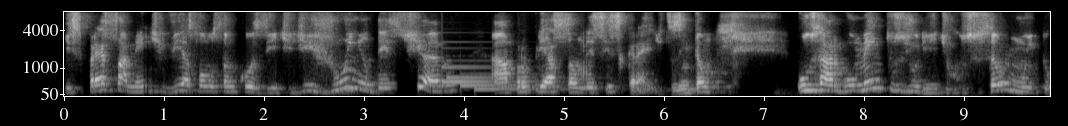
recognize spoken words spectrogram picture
expressamente via solução COSIT de junho deste ano a apropriação desses créditos. Então, os argumentos jurídicos são muito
